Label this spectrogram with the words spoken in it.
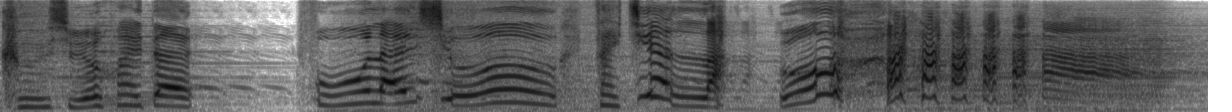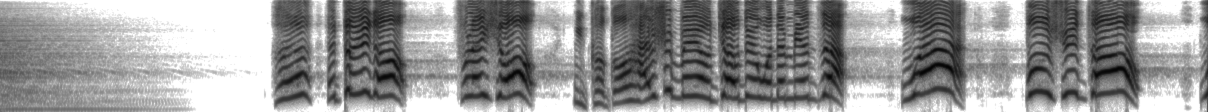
科学坏蛋。弗兰熊，再见了！哦，哈哈哈哈哈！哎，等一等，弗兰熊，你刚刚还是没有叫对我的名字。喂，不许走！喂，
